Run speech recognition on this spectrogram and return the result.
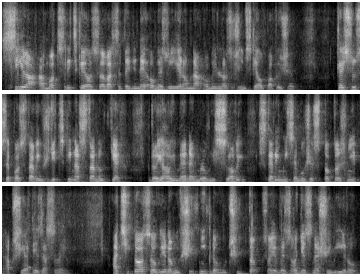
Síla a moc lidského slova se tedy neomezuje jenom na omylnost římského papeže. Kristus se postaví vždycky na stranu těch, kdo jeho jménem mluví slovy, s kterými se může stotožnit a přijat je za své. Ať si toho jsou vědomi všichni, kdo učí to, co je ve shodě s naší vírou.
